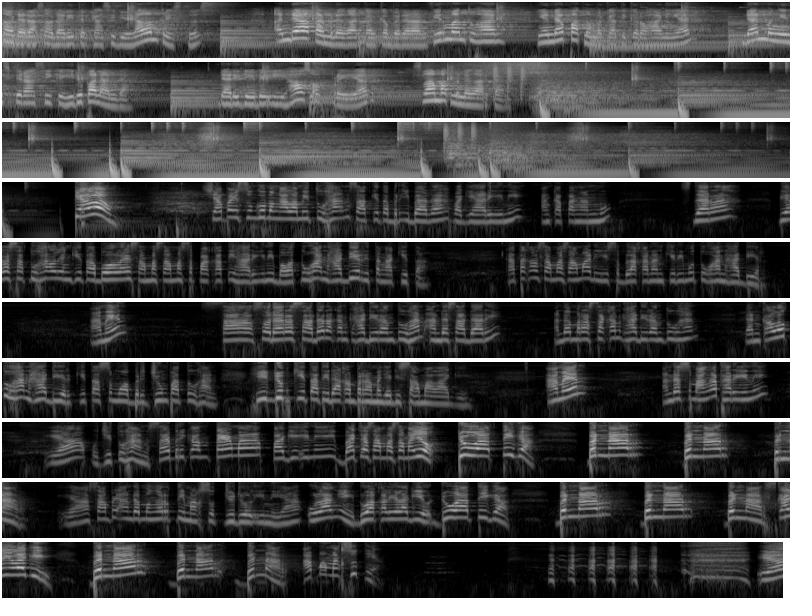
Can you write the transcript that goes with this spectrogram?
saudara-saudari terkasih di dalam Kristus, Anda akan mendengarkan kebenaran firman Tuhan yang dapat memberkati kerohanian dan menginspirasi kehidupan Anda. Dari GBI House of Prayer, selamat mendengarkan. Siapa yang sungguh mengalami Tuhan saat kita beribadah pagi hari ini? Angkat tanganmu. Saudara, biarlah satu hal yang kita boleh sama-sama sepakati hari ini bahwa Tuhan hadir di tengah kita. Katakan sama-sama di sebelah kanan kirimu Tuhan hadir. Amin. Sa- Saudara sadar akan kehadiran Tuhan, Anda sadari? Anda merasakan kehadiran Tuhan? Dan kalau Tuhan hadir, kita semua berjumpa Tuhan. Hidup kita tidak akan pernah menjadi sama lagi. Amin. Anda semangat hari ini? Ya, puji Tuhan. Saya berikan tema pagi ini, baca sama-sama yuk. Dua, tiga. Benar, benar, benar. Ya, sampai Anda mengerti maksud judul ini ya. Ulangi, dua kali lagi yuk. Dua, tiga. Benar, benar, benar. Sekali lagi. Benar, benar, benar. Apa maksudnya? ya,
